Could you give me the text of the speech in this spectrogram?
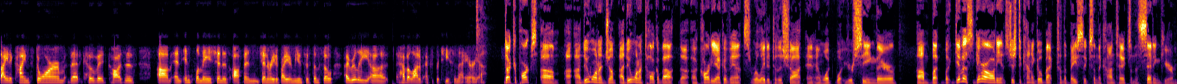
cytokine storm that COVID causes, um, and inflammation is often generated by your immune system. So I really uh, have a lot of expertise in that area. Dr. Parks, um, I, I, do want to jump. I do want to talk about the uh, cardiac events related to the shot and, and what, what you're seeing there. Um, but but give us give our audience just to kind of go back to the basics and the context and the setting here.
